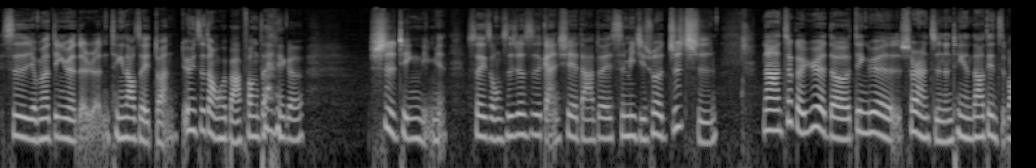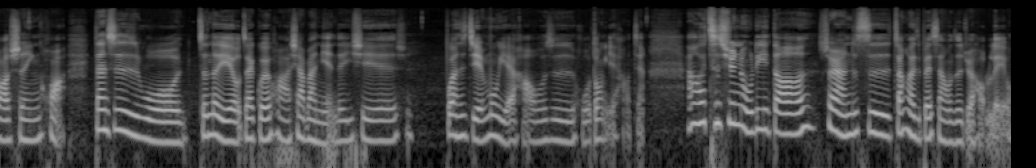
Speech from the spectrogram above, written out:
是有没有订阅的人，听到这一段，因为这段我会把它放在那个试听里面，所以总之就是感谢大家对私密集数的支持。那这个月的订阅虽然只能听得到电子报的声音化，但是我真的也有在规划下半年的一些，不管是节目也好，或是活动也好，这样，然后会持续努力的。虽然就是账号一直被删，我真的觉得好累哦，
